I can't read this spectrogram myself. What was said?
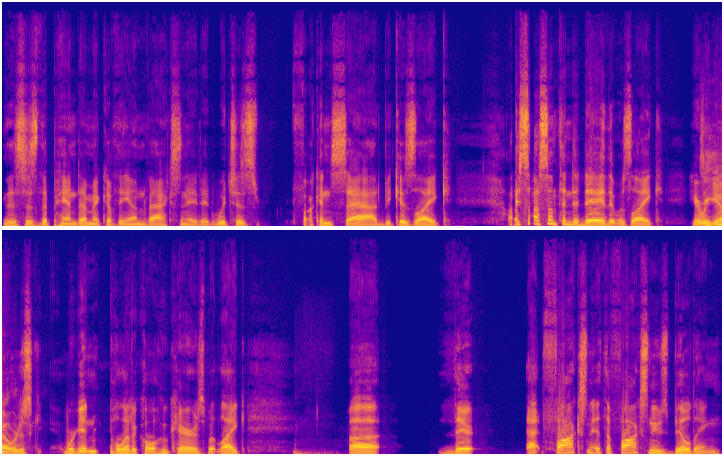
this is the pandemic of the unvaccinated which is fucking sad because like i saw something today that was like here we Did go. you- we're just we're getting political. Who cares? But like uh there at fox at the fox news building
